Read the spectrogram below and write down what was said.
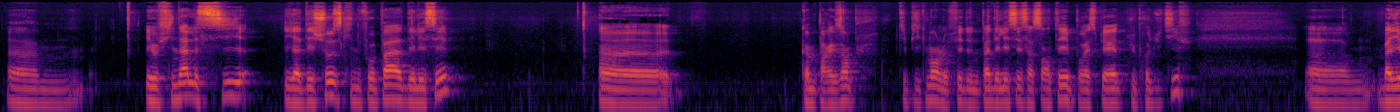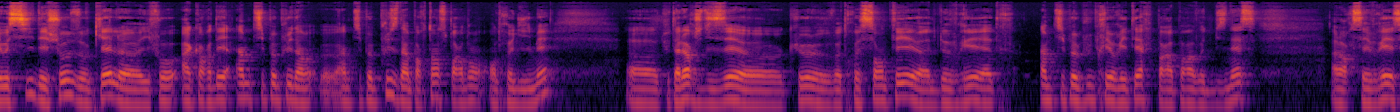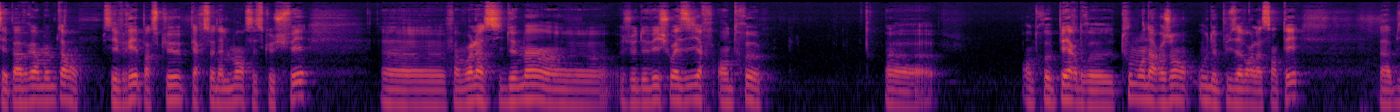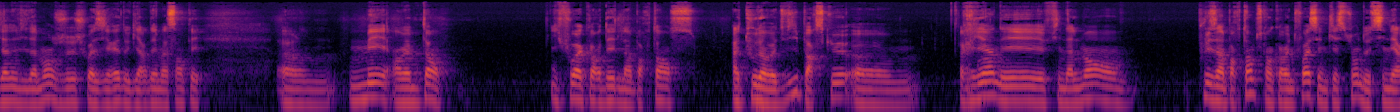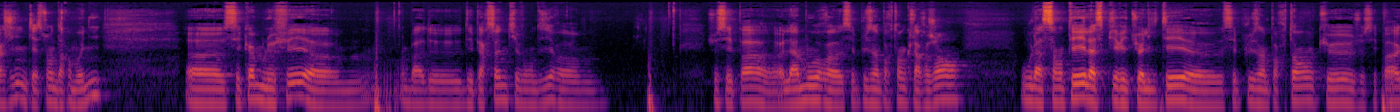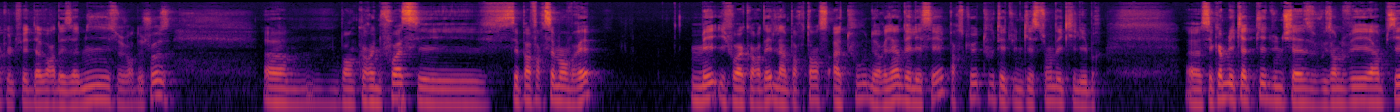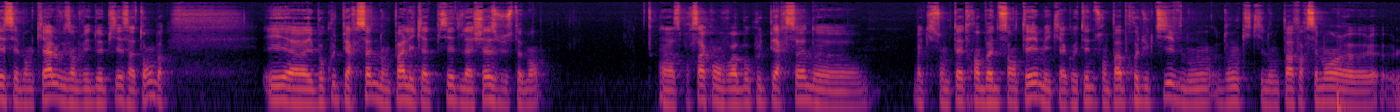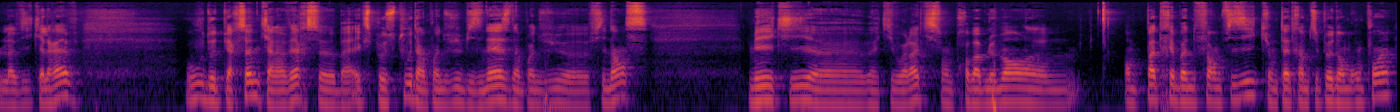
et au final, si il y a des choses qu'il ne faut pas délaisser, euh, comme par exemple, typiquement, le fait de ne pas délaisser sa santé pour espérer être plus productif. Euh, bah, il y a aussi des choses auxquelles euh, il faut accorder un petit peu plus d'importance, pardon, entre guillemets. Tout à l'heure, je disais que votre santé, elle devrait être un petit peu plus prioritaire par rapport à votre business. Alors c'est vrai, c'est pas vrai en même temps. C'est vrai parce que personnellement, c'est ce que je fais. Enfin voilà, si demain je devais choisir entre euh, perdre tout mon argent ou ne plus avoir la santé, bah, bien évidemment, je choisirais de garder ma santé. Euh, mais en même temps, il faut accorder de l'importance à tout dans votre vie parce que euh, rien n'est finalement plus important, parce qu'encore une fois, c'est une question de synergie, une question d'harmonie. c'est comme le fait bah, de, des personnes qui vont dire, je sais pas, l'amour c'est plus important que l'argent, ou la santé, la spiritualité, euh, c'est plus important que, je sais pas, que le fait d'avoir des amis, ce genre de choses. Euh, bon, encore une fois, c'est pas forcément vrai, mais il faut accorder de l'importance à tout, ne rien délaisser, parce que tout est une question d'équilibre. Euh, c'est comme les quatre pieds d'une chaise. Vous enlevez un pied, c'est bancal, vous enlevez deux pieds, ça tombe. Et, et beaucoup de personnes n'ont pas les quatre pieds de la chaise, justement. c'est pour ça qu'on voit beaucoup de personnes bah, qui sont peut-être en bonne santé, mais qui à côté ne sont pas productives, donc qui n'ont pas forcément la vie qu'elles rêvent ou d'autres personnes qui, à l'inverse, euh, bah, explosent tout d'un point de vue business, d'un point de vue euh, finance, mais qui, euh, bah, qui, voilà, qui sont probablement en pas très bonne forme physique, qui ont peut-être un petit peu d'embonpoint,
